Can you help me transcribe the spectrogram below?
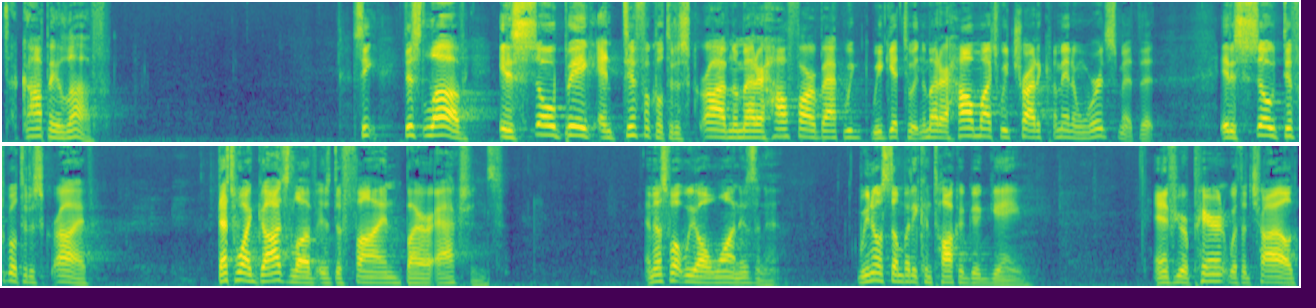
It's agape love. See, this love is so big and difficult to describe no matter how far back we, we get to it, no matter how much we try to come in and wordsmith it. It is so difficult to describe. That's why God's love is defined by our actions. And that's what we all want, isn't it? We know somebody can talk a good game. And if you're a parent with a child,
